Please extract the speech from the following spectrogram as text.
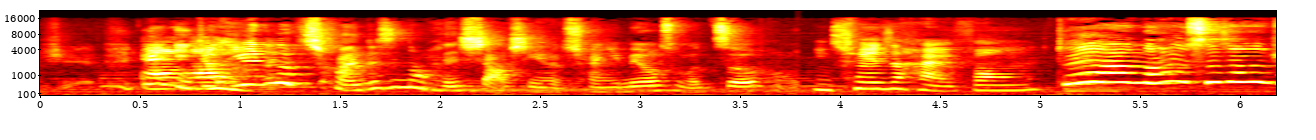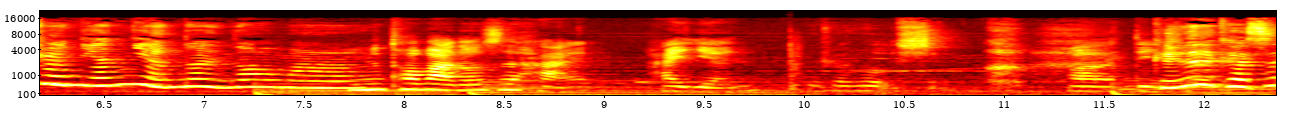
觉，因为你就、哦因为那个船就是那种很小型的船，也没有什么遮棚，你吹着海风，对啊然后身上就觉得黏黏的，你知道吗？你的头发都是海海盐，我觉得很恶心。呃，的可。是可是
